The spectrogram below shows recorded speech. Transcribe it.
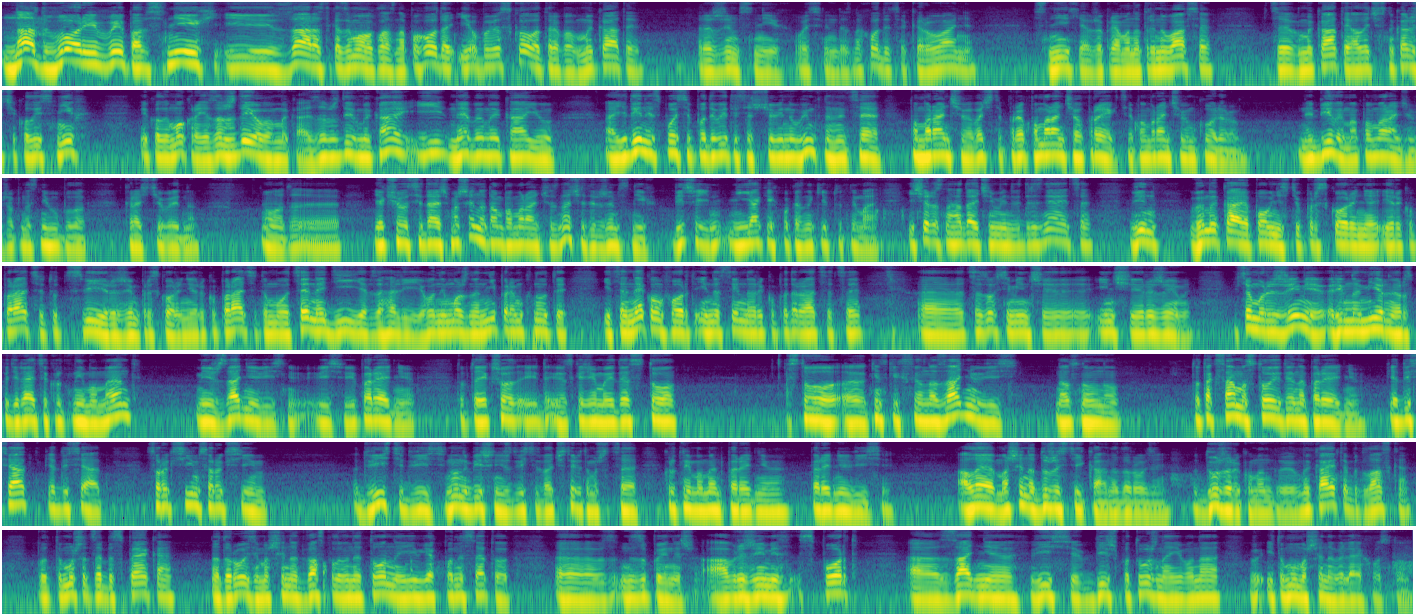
На дворі випав сніг, і зараз така зимова класна погода, і обов'язково треба вмикати режим сніг. Ось він де знаходиться, керування, сніг. Я вже прямо натренувався це вмикати, але, чесно кажучи, коли сніг і коли мокро, я завжди його вмикаю. Завжди вмикаю і не вимикаю. Єдиний спосіб подивитися, що він увімкнений, це помаранчева, бачите, помаранчева проекція, помаранчевим кольором. Не білим, а помаранчевим, щоб на снігу було краще видно. От, е, якщо сідаєш в машину, там помаранчевий, значить режим сніг. Більше ніяких показників тут немає. І ще раз нагадаю, чим він відрізняється. Він вимикає повністю прискорення і рекуперацію. Тут свій режим прискорення і рекуперації, тому це не діє взагалі. Його не можна ні перемкнути, і це не комфорт, і не сильна рекуперація. Це, е, це зовсім інші, інші режими. В цьому режимі рівномірно розподіляється крутний момент між задньою вісню, вісю і передньою. Тобто, якщо, скажімо, йде 100, 100 е, кінських сил на задню вісь, на основну, то так само 100 йде на передню. 50, 50, 47, 47, 200, 200, ну не більше, ніж 224, тому що це крутний момент передньої, передньої вісі. Але машина дуже стійка на дорозі. Дуже рекомендую. Вмикайте, будь ласка, тому що це безпека на дорозі. Машина 2,5 тонни, і як понесе, то е, не зупиниш. А в режимі спорт е, задня вісь більш потужна, і вона і тому машина виляє хвостом.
